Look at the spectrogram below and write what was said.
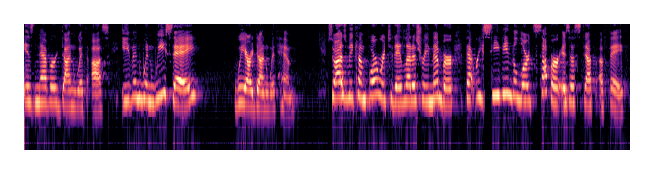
is never done with us, even when we say we are done with Him. So, as we come forward today, let us remember that receiving the Lord's Supper is a step of faith.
